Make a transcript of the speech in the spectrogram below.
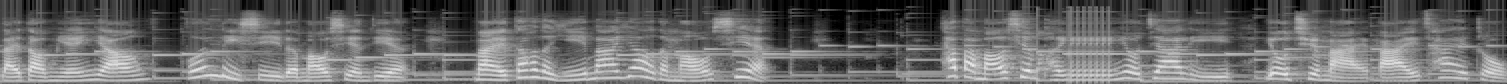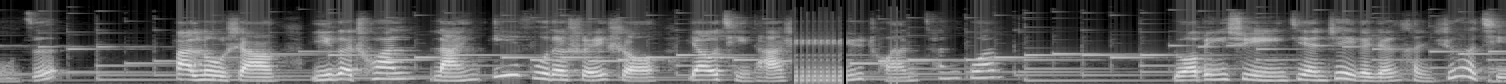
来到绵羊玻璃系的毛线店。买到了姨妈要的毛线，他把毛线朋友家里，又去买白菜种子。半路上，一个穿蓝衣服的水手邀请他渔船参观。罗宾逊见这个人很热情，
